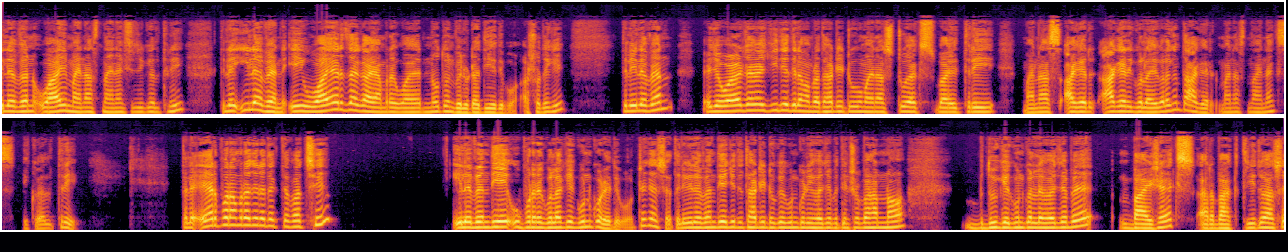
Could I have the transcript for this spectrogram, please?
Eleven y minus nine x is equal three তাহলে ইলেভেন এই ওয়াইয়ের জায়গায় আমরা ওয়াইয়ের নতুন ভ্যালুটা দিয়ে দিব। আসো দেখি। তাহলে ইলেভেন এই যে ওয়াইয়ের জায়গায় কি দিয়ে দিলাম আমরা? Thirty two minus two x by three minus আগের আগেরগুলা, এগুলো কিন্তু আগের minus nine x equal three তাহলে এরপর আমরা যেটা দেখতে পাচ্ছি ইলেভেন দিয়ে উপরের গুলাকে গুণ করে দিব। ঠিক আছে? তাহলে ইলেভেন দিয়ে যদি থার্টি টুকে গুণ করি, হয়ে যাবে তিনশো বাহান্ন। দুইকে গুণ করলে হয়ে যাবে বাইশ এক্স, আর ভাগ থ্রি তো আসে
